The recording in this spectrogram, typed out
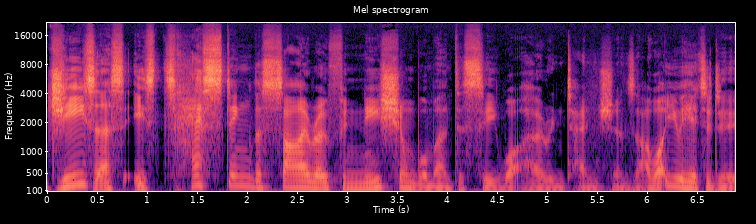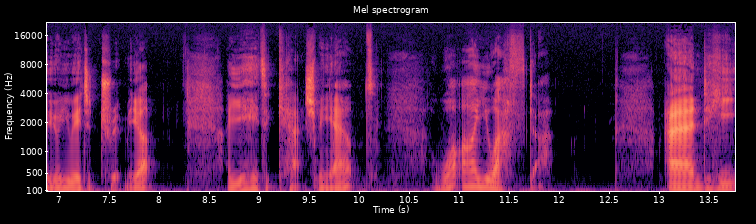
Jesus is testing the Syrophoenician woman to see what her intentions are. What are you here to do? Are you here to trip me up? Are you here to catch me out? What are you after? And he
